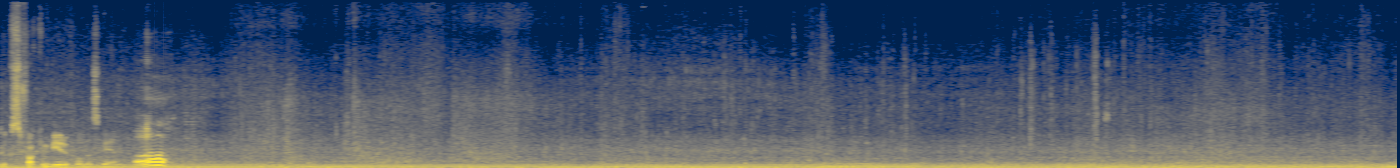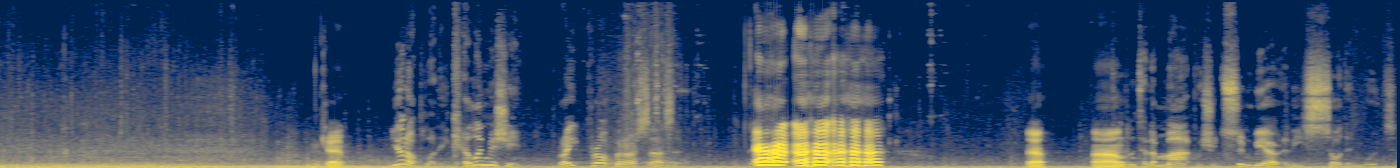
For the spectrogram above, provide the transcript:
Looks fucking beautiful this game. Oh. Okay. You're a bloody killing machine. Right proper assassin. yeah. Um, According to the map, we should soon be out of these sodden woods.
